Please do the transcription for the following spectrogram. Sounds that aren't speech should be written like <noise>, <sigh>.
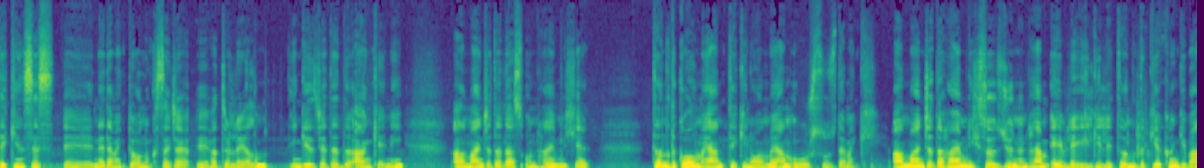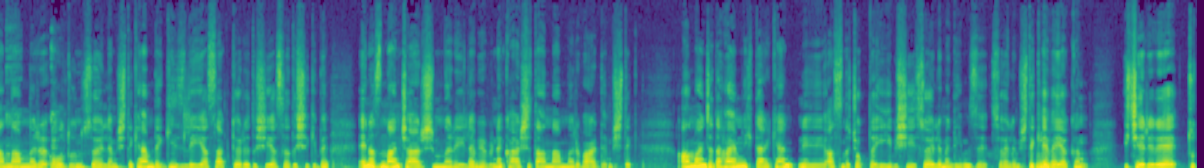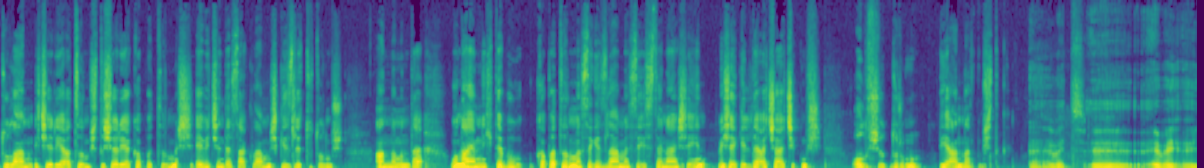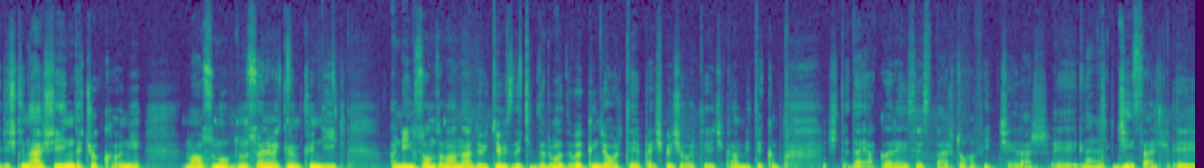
Tekinsiz e, ne demekti onu kısaca e, hatırlayalım. İngilizce'de The Uncanny, Almanca'da das Unheimliche. Tanıdık olmayan, tekin olmayan, uğursuz demek. Almanca'da Heimlich sözcüğünün hem evle ilgili tanıdık, yakın gibi anlamları olduğunu söylemiştik. Hem de gizli, yasak, töre dışı, yasa dışı gibi en azından çağrışımlarıyla birbirine karşıt anlamları var demiştik. Almanca'da Heimlich derken e, aslında çok da iyi bir şey söylemediğimizi söylemiştik. Hı. Eve yakın, içeriye tutulan, içeriye atılmış, dışarıya kapatılmış, ev içinde saklanmış, gizli tutulmuş anlamında. Unheimlich'te bu kapatılması, gizlenmesi istenen şeyin bir şekilde açığa çıkmış oluşu durumu diye anlatmıştık. E, evet, e, eve ilişkin her şeyin de çok hani masum olduğunu söylemek mümkün değil. Örneğin son zamanlarda ülkemizdeki duruma da bakınca ortaya peş peşe ortaya çıkan bir takım işte dayaklar, ensestler, tuhaf şeyler, e, evet. cinsel e, e,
